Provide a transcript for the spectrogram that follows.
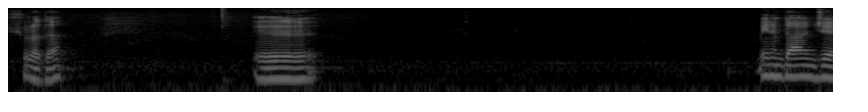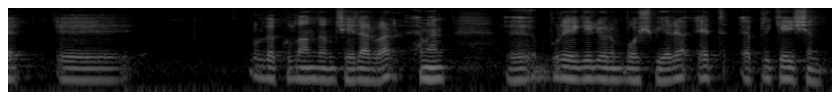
şurada ee, benim daha önce ee, burada kullandığım şeyler var. Hemen e, buraya geliyorum boş bir yere. Add application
